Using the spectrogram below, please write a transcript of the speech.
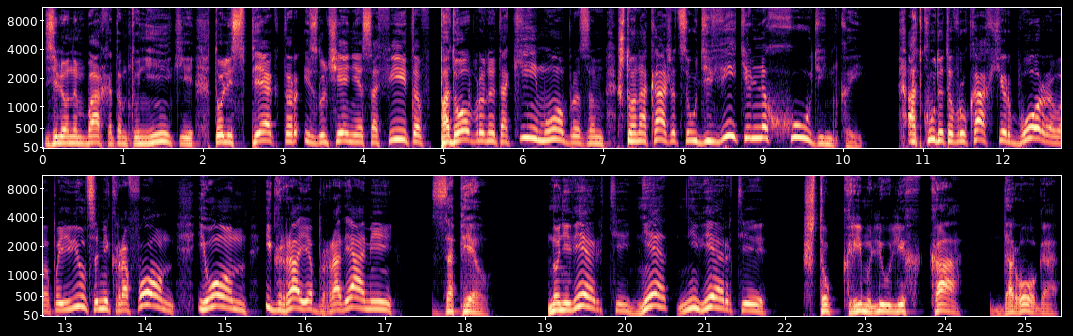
зеленым бархатом туники, то ли спектр излучения софитов подобраны таким образом, что она кажется удивительно худенькой. Откуда-то в руках Херборова появился микрофон, и он, играя бровями, запел. Но не верьте, нет, не верьте, что к Кремлю легка дорога.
